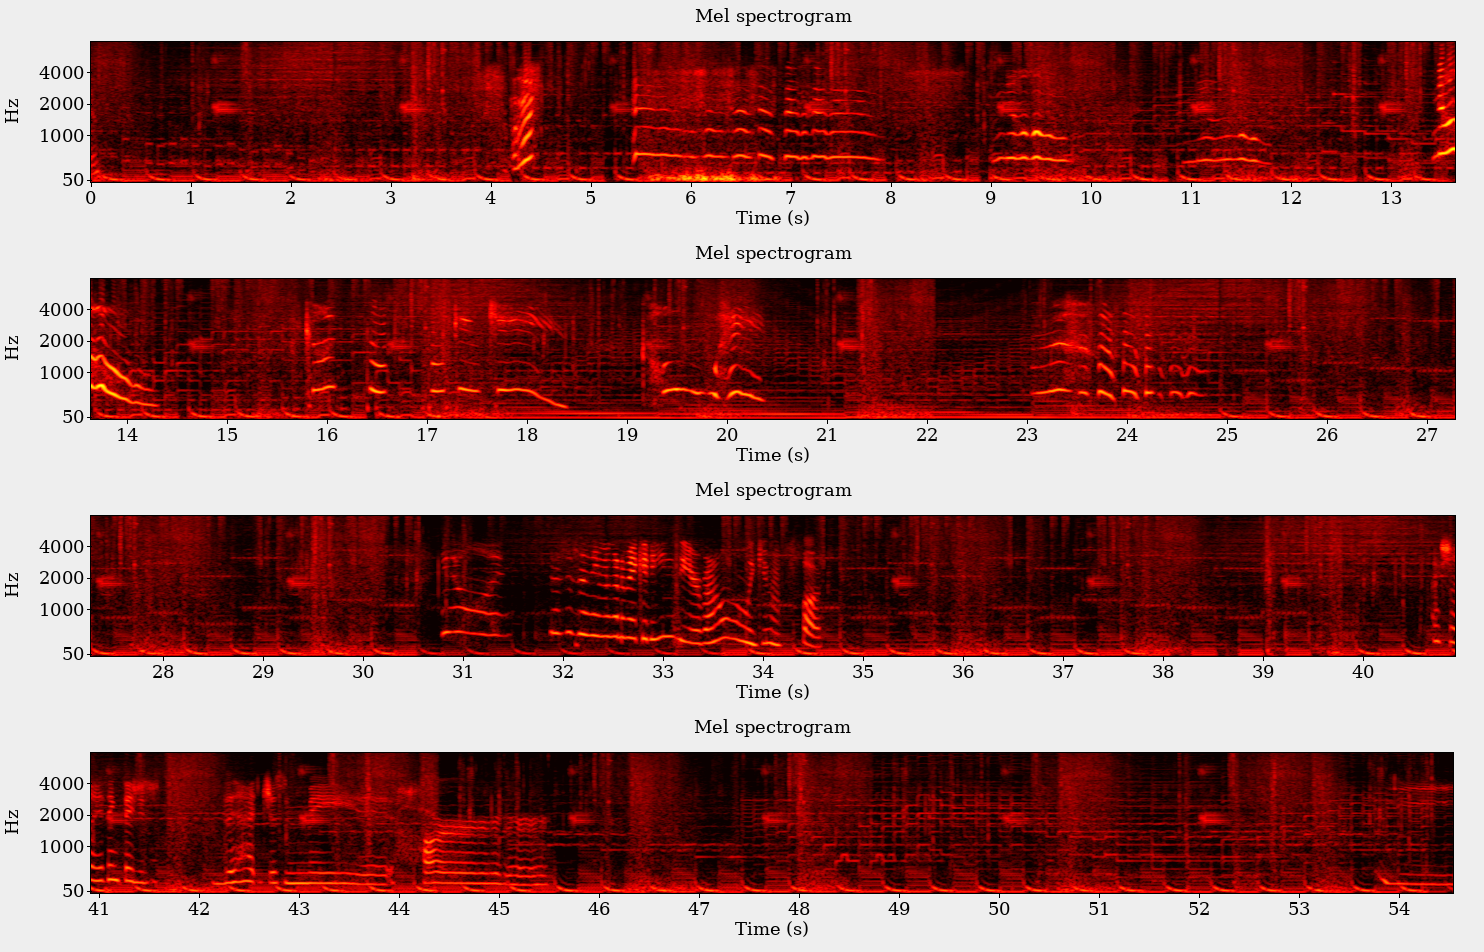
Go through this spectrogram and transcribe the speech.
Easier, but I don't really give a fuck. Actually, I think they just that just made it harder.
